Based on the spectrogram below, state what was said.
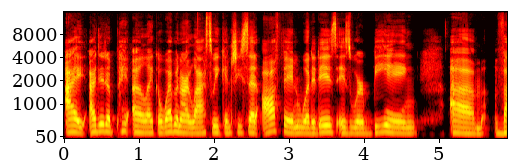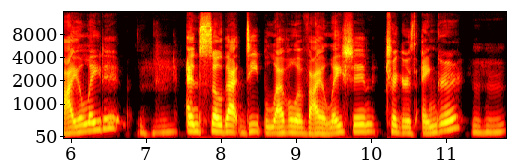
I I did a uh, like a webinar last week and she said often what it is is we're being um violated Mhm. and so that deep level of violation triggers anger Mhm.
